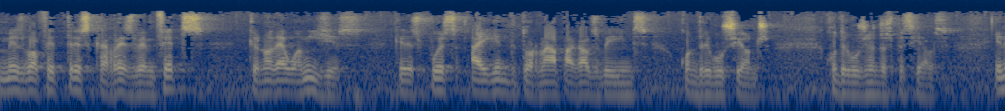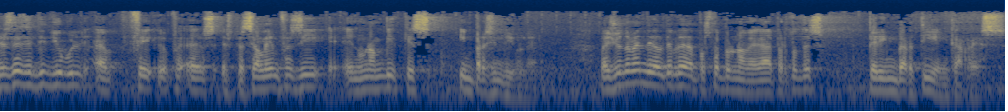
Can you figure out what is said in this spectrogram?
més val fer tres carrers ben fets que no deu a mitges, que després hagin de tornar a pagar als veïns contribucions, contribucions especials. En aquest sentit, jo vull eh, fer especial èmfasi en un àmbit que és imprescindible. L'Ajuntament de Deltebre ha d'apostar per una vegada per totes per invertir en carrers.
